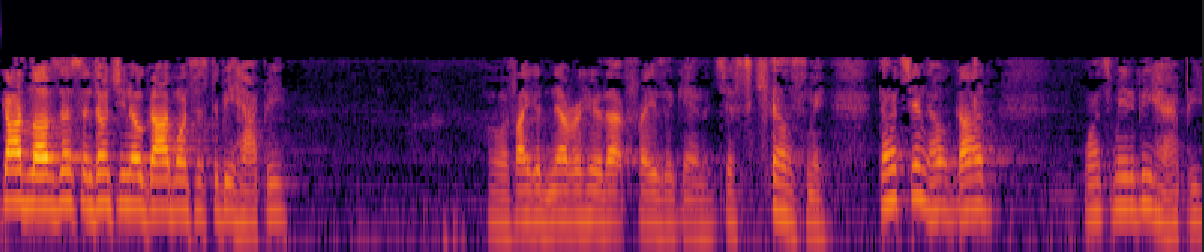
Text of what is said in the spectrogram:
God loves us, and don't you know God wants us to be happy? Oh, if I could never hear that phrase again, it just kills me. Don't you know God wants me to be happy.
